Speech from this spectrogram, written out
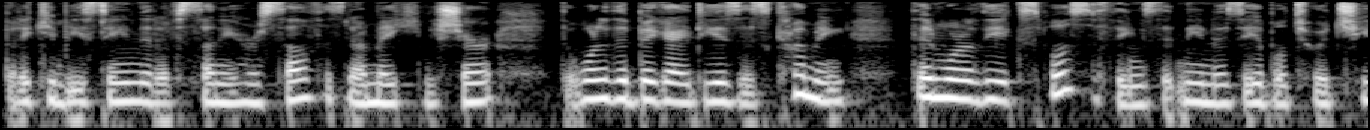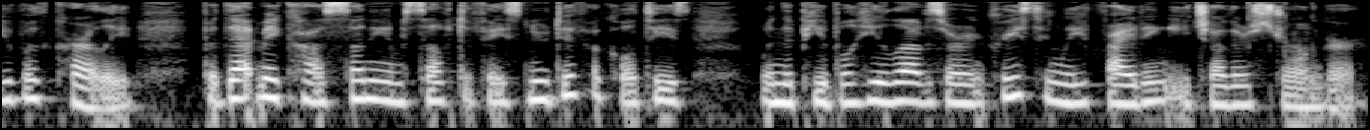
But it can be seen that if Sonny herself is now making sure that one of the big ideas is coming, then one of the explosive things that Nina is able to achieve with Carly. But that may cause Sonny himself to face new difficulties when the people he loves are increasingly fighting each other stronger.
